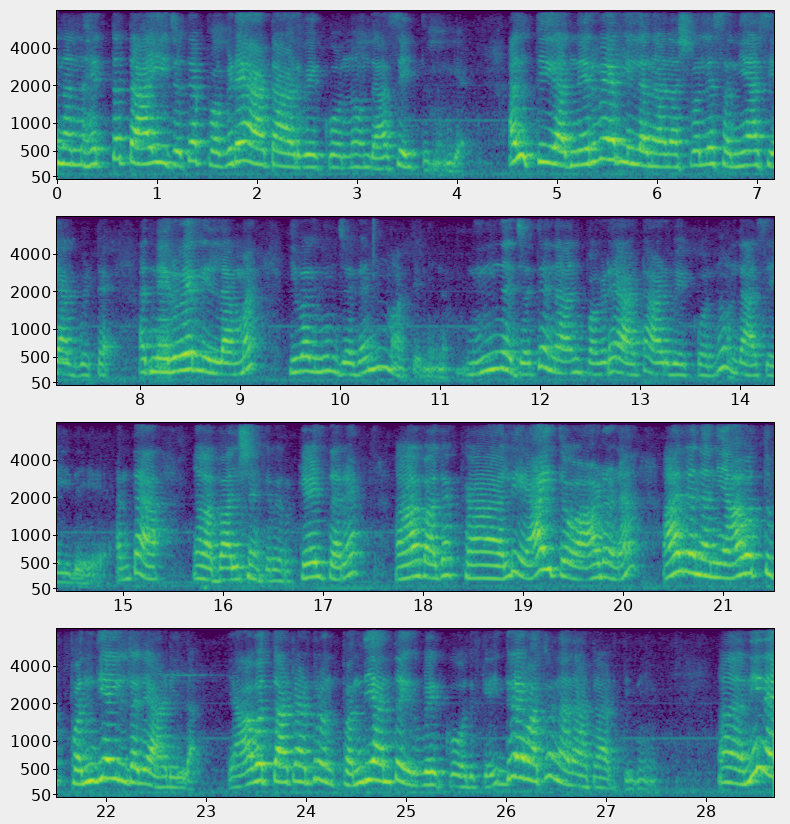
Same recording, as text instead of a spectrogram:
ನನ್ನ ಹೆತ್ತ ತಾಯಿ ಜೊತೆ ಪಗಡೆ ಆಟ ಆಡಬೇಕು ಅನ್ನೋ ಒಂದು ಆಸೆ ಇತ್ತು ನನಗೆ. ಅದು ತಿ, ಅದು ನೆರವೇರ್ಲಿಲ್ಲ, ನಾನು ಅಷ್ಟರಲ್ಲೇ ಸನ್ಯಾಸಿ ಆಗ್ಬಿಟ್ಟೆ. ಅದು ನೆರವೇರ್ಲಿಲ್ಲ, ಅಮ್ಮ. ಇವಾಗ ನೀನು ಜಗನ್ ಮಾಡ್ತೀನಿ ನೀನು. ನಿನ್ನ ಜೊತೆ ನಾನು ಪಗಡೆ ಆಟ ಆಡಬೇಕು ಅನ್ನೋ ಒಂದು ಆಸೆ ಇದೆ ಅಂತ ಬಾಲಶಂಕರ್ ಬಾಲಶಂಕರರು ಕೇಳ್ತಾರೆ. ಆವಾಗ ಖಾಲಿ ಆಯಿತು, ಆಡೋಣ. ಆದರೆ ನಾನು ಯಾವತ್ತು ಪಂದ್ಯ ಇಲ್ದಲೇ ಆಡಿಲ್ಲ. ಯಾವತ್ತು ಆಟ ಆಡಿದ್ರೆ ಒಂದು ಪಂದ್ಯ ಅಂತ ಇರಬೇಕು ಅದಕ್ಕೆ. ಇದ್ರೆ ಮಾತ್ರ ನಾನು ಆಟ ಆಡ್ತೀನಿ. ನೀನೇ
